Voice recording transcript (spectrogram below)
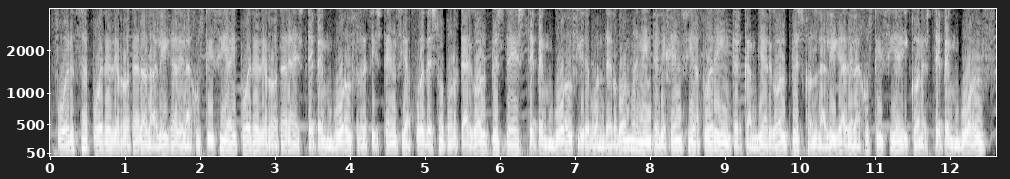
Fuerza puede derrotar a la Liga de la Justicia y puede derrotar a Steppenwolf. Resistencia puede soportar golpes de Steppenwolf y de Wonder Woman. Inteligencia puede intercambiar golpes con la Liga de la Justicia y con Steppenwolf,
